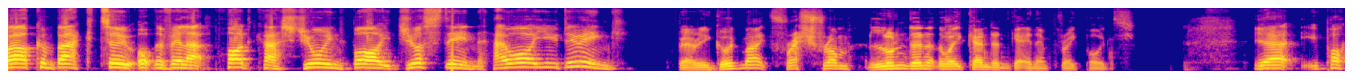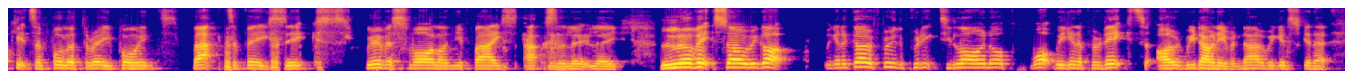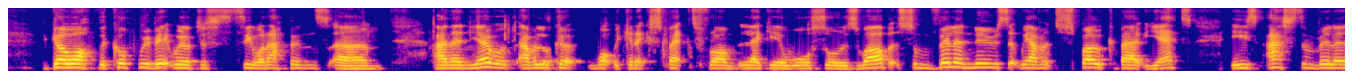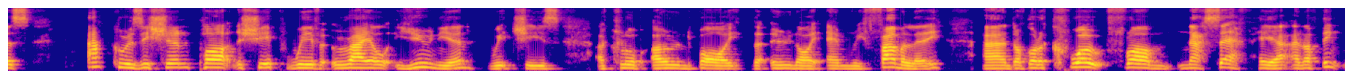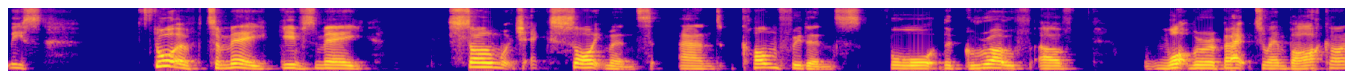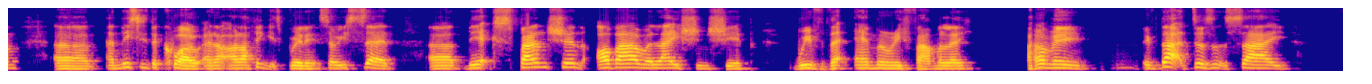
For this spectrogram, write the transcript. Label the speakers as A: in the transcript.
A: welcome back to Up the Villa podcast, joined by Justin. How are you doing?
B: Very good, mate. Fresh from London at the weekend and getting them three points.
A: Yeah, your pockets are full of three points. Back to B6 with a smile on your face. Absolutely love it. So we got we're gonna go through the predicted lineup. What we're gonna predict, oh, we don't even know. We're just gonna go off the cuff with it. We'll just see what happens. Um, and then, yeah, we'll have a look at what we can expect from Legia Warsaw as well. But some Villa news that we haven't spoke about yet is Aston Villa's acquisition partnership with Real Union, which is a club owned by the Unai Emery family. And I've got a quote from Nassef here, and I think this sort of to me gives me so much excitement and confidence for the growth of what we're about to embark on. Um, and this is the quote, and I, and I, think it's brilliant. So he said, uh, The expansion of our relationship with the Emery family. I mean, if that doesn't say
